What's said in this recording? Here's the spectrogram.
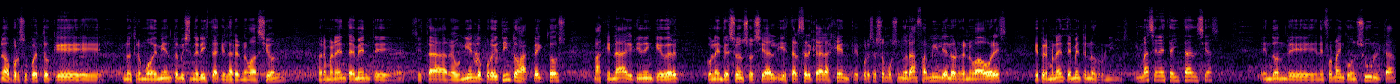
No, por supuesto que nuestro movimiento misionarista, que es la renovación, permanentemente se está reuniendo por distintos aspectos, más que nada que tienen que ver con la inversión social y estar cerca de la gente. Por eso somos una gran familia, los renovadores, que permanentemente nos reunimos. Y más en estas instancias, en donde de forma inconsulta,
